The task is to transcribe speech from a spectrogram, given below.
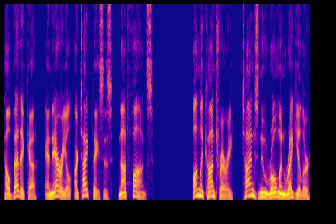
Helvetica, and Arial are typefaces, not fonts. On the contrary, Times New Roman Regular,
